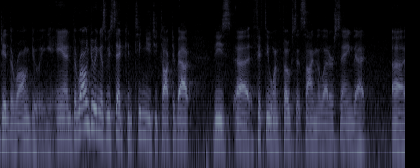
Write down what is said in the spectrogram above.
did the wrongdoing. And the wrongdoing, as we said, continues. You talked about these uh, 51 folks that signed the letter saying that uh,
